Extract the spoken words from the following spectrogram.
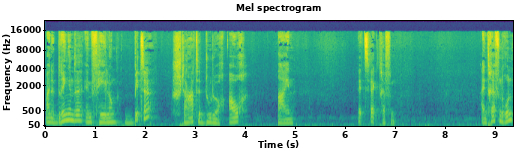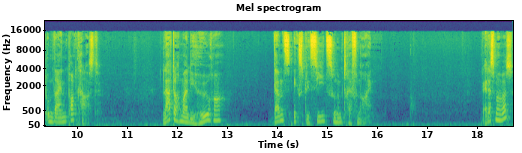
meine dringende Empfehlung, bitte starte du doch auch ein Netzwerktreffen. Ein Treffen rund um deinen Podcast. Lad doch mal die Hörer ganz explizit zu einem Treffen ein. Wäre das mal was?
